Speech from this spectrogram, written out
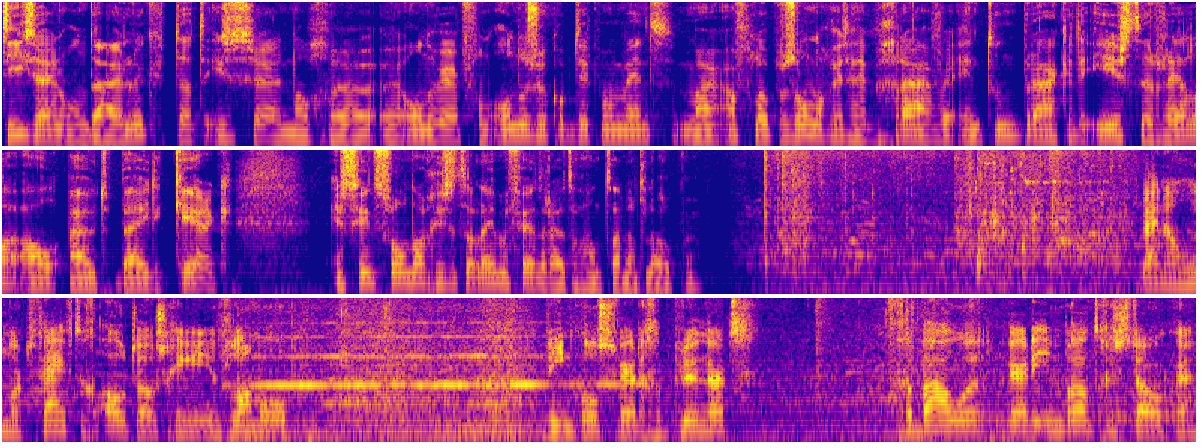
die zijn onduidelijk. Dat is uh, nog uh, onderwerp van onderzoek op dit moment. Maar afgelopen zondag werd hij begraven... en toen braken de eerste rellen al uit bij de kerk. En sinds zondag is het alleen maar verder uit de hand aan het lopen. Bijna 150 auto's gingen in vlammen op. Winkels werden geplunderd. Gebouwen werden in brand gestoken.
